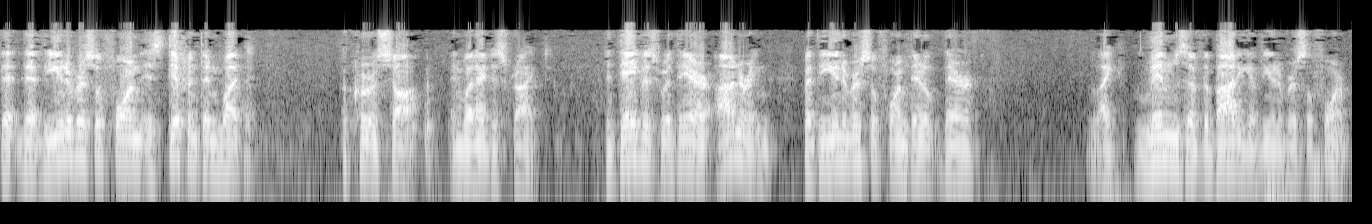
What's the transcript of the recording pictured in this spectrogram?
The, the, the universal form is different than what Akrura saw and what I described. The devas were there honoring, but the universal form, they're, they're like limbs of the body of the universal form.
